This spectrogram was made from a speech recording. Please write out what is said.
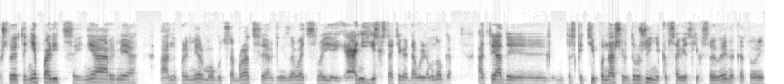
что это не полиция, не армия, а, например, могут собраться и организовать свои... Они есть, кстати говоря, довольно много отряды, так сказать, типа наших дружинников советских в свое время, которые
